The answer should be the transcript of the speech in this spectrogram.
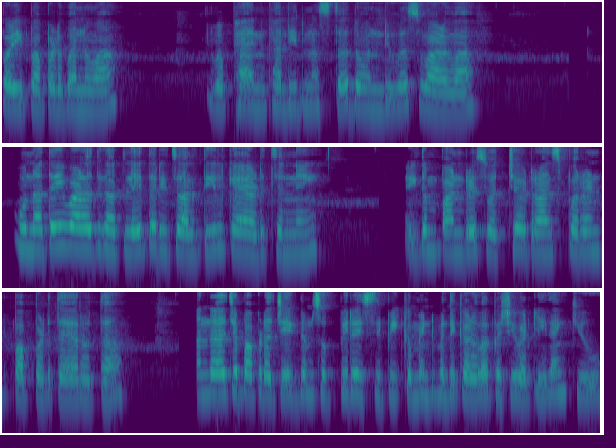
पळी पापड बनवा व फॅन खाली मस्त दोन दिवस वाळवा. उन्हातही वाळत घातले तरी चालतील काही अडचण नाही. एकदम पांढरे स्वच्छ ट्रान्सपरंट पापड तयार होता. तांदळाच्या पापडाची एकदम सोपी रेसिपी कमेंटमध्ये कळवा कशी वाटली. थँक्यू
